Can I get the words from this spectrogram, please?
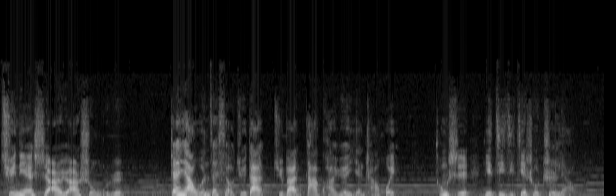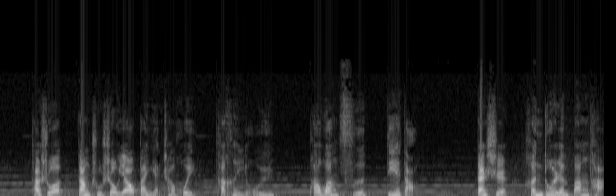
去年十二月二十五日，詹雅文在小巨蛋举办大跨越演唱会，同时也积极接受治疗。他说，当初受邀办演唱会，他很犹豫，怕忘词跌倒，但是很多人帮他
